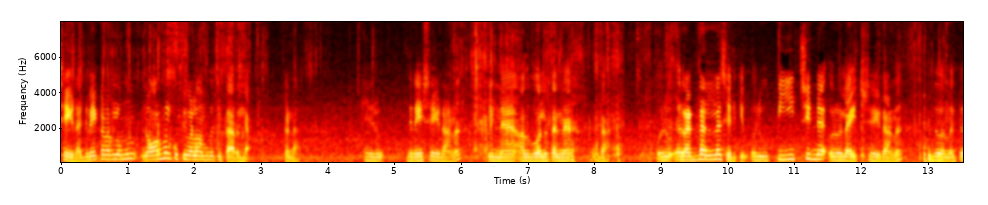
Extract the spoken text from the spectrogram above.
ഷെയ്ഡാണ് ഗ്രേ കളറിലൊന്നും നോർമൽ കുപ്പി വെള്ളം നമുക്ക് കിട്ടാറില്ല. കണ്ട? ഒരു ഗ്രേ ഷെയ്ഡാണ് പിന്നെ അതുപോലെ തന്നെ എന്താ? ഒരു റെഡ് അല്ല ശരിക്കും. ഒരു പീച്ചിന്റെ ഒരു ലൈറ്റ് ഷെയ്ഡാണ് ഇത് വന്നിട്ട്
